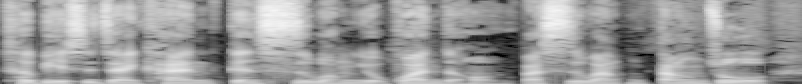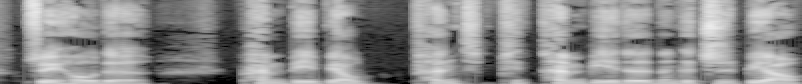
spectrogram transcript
特别是在看跟死亡有关的哦，把死亡当做最后的判别标判判别的那个指标。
